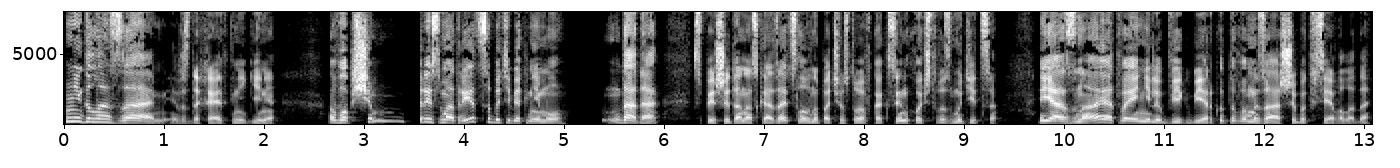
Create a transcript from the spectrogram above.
«Не глазами», — вздыхает княгиня. «В общем, присмотреться бы тебе к нему». «Да-да», — спешит она сказать, словно почувствовав, как сын хочет возмутиться. «Я знаю о твоей нелюбви к Беркутовым из-за ошибок Всеволода.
